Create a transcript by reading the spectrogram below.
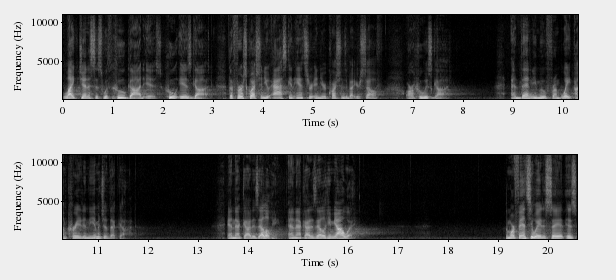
like Genesis, with who God is. Who is God? The first question you ask and answer in your questions about yourself are who is God? And then you move from, wait, I'm created in the image of that God. And that God is Elohim. And that God is Elohim Yahweh. The more fancy way to say it is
